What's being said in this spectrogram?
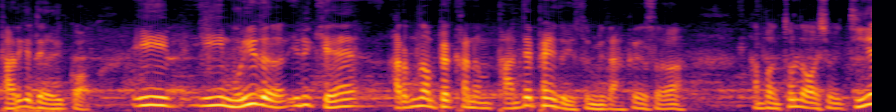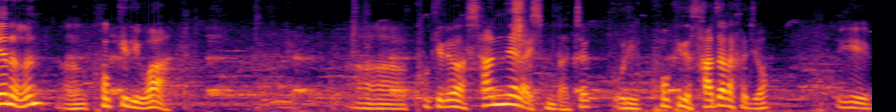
다르게 되어 있고 이, 이 무늬들은 이렇게 아름다운 벽화는 반대편에도 있습니다. 그래서 한번 둘러보시면 뒤에는 어, 코끼리와 어, 코끼리와 산녀가 있습니다. 즉 우리 코끼리 사자라 하죠. 이게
